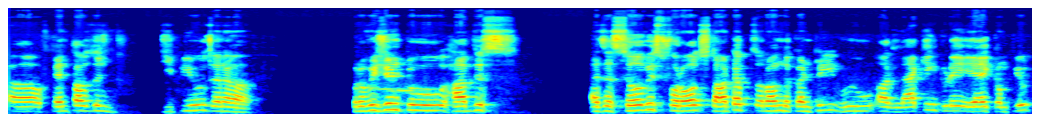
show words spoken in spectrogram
uh, of 10,000 GPUs and a provision to have this as a service for all startups around the country who are lacking today AI compute.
